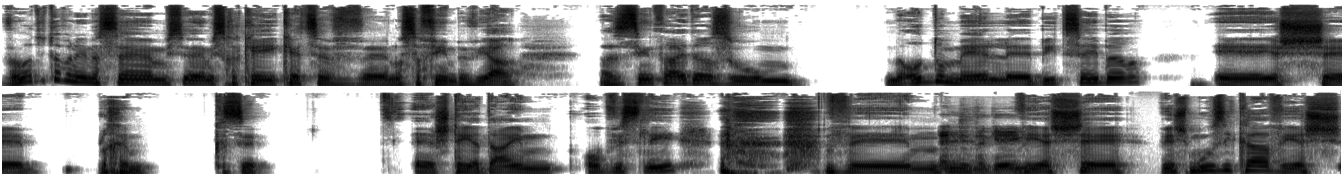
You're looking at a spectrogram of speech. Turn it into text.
ואמרתי טוב אני אנסה משחקי קצב אה, נוספים ב-VR אז Synth Riders הוא מאוד דומה ל Beat Saber אה, יש אה, לכם כזה שתי ידיים obviously ויש, ויש מוזיקה ויש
